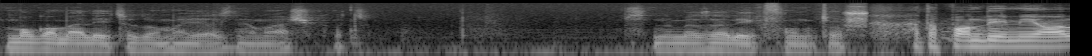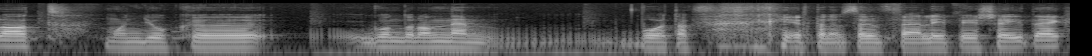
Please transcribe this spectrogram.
Magam elé tudom helyezni a másikat. Szerintem ez elég fontos. Hát a pandémia alatt mondjuk gondolom nem voltak értelemszerű fellépéseitek.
